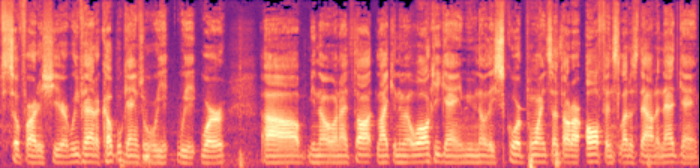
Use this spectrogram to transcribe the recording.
so far this year. We've had a couple games where we we were, uh, you know, and I thought like in the Milwaukee game, even though they scored points, I thought our offense let us down in that game.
